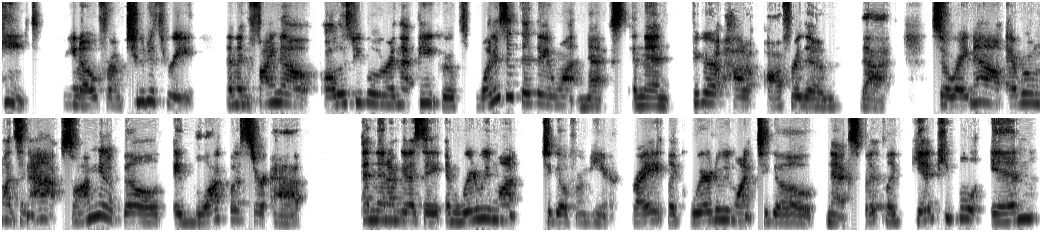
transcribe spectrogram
paint, you know, from two to three, and then find out all those people who are in that paint group, what is it that they want next? And then figure out how to offer them that. So right now, everyone wants an app. So I'm going to build a blockbuster app. And then I'm going to say, and where do we want to go from here? Right? Like, where do we want to go next? But like, get people in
